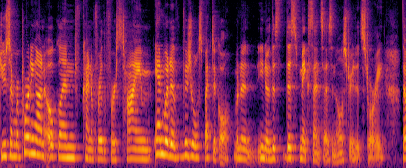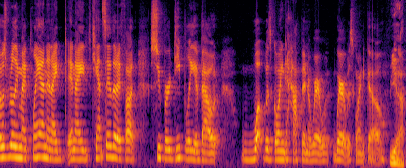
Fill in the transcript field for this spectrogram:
do some reporting on Oakland kind of for the first time and what a visual spectacle. What a, you know, this, this makes sense as an illustrated story. That was really my plan. And I, and I can't say that I thought super deeply about what was going to happen or where, where it was going to go. Yeah.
